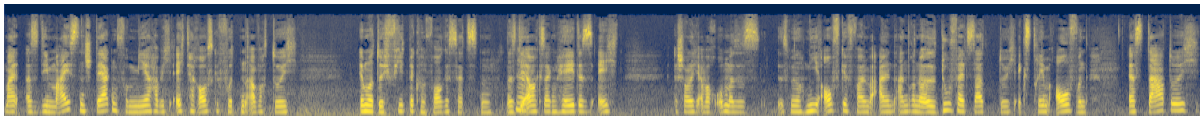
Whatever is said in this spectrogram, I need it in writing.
mein, also die meisten Stärken von mir habe ich echt herausgefunden, einfach durch immer durch Feedback von Vorgesetzten. Also die Ja. einfach gesagt haben, hey, das ist echt, schau dich einfach um. Also es ist mir noch nie aufgefallen bei allen anderen. Also du fällst dadurch extrem auf und erst dadurch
